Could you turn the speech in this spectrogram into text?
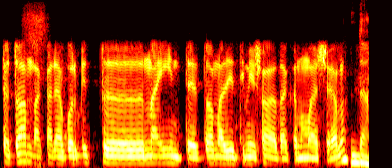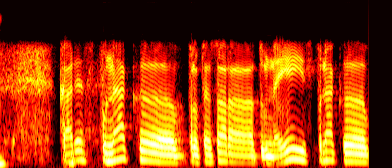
pe doamna care a vorbit uh, înainte, doamna din Timișoara, dacă nu mă înșel, da. care spunea că, profesoara dumneei, spunea că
